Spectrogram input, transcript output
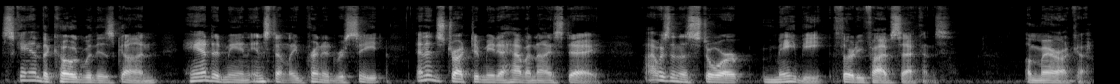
scanned the code with his gun, handed me an instantly printed receipt, and instructed me to have a nice day. I was in the store maybe 35 seconds. America.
